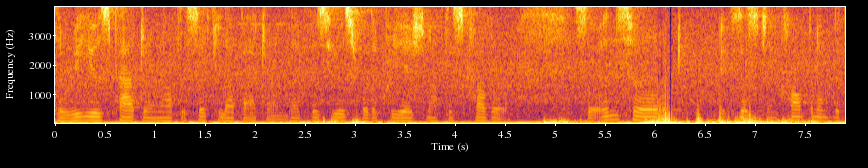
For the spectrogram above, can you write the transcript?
the reuse pattern of the circular pattern that was used for the creation of this cover. So insert existing component with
